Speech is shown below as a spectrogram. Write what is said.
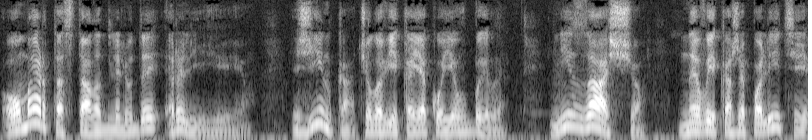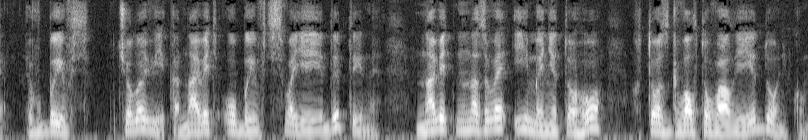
Омерта стала для людей релігією. Жінка, чоловіка якої вбили, ні за що не викаже поліції вбивць чоловіка, навіть убивць своєї дитини, навіть не назве імені того, хто зґвалтував її доньку.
